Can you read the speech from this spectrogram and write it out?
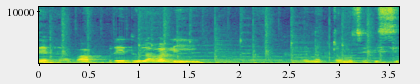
দেখা বাপরে ধুলাবালি। এবারটা মুছে দিছি।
